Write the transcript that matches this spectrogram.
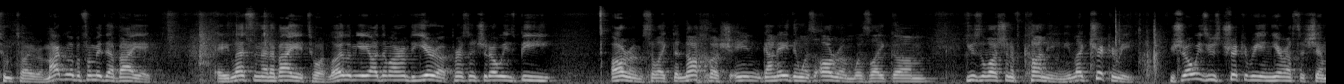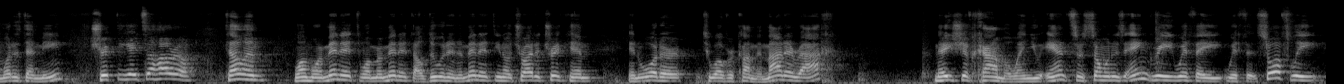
to Torah. A lesson that Abaye taught. A person should always be Aram. So like the Nachash in Gan Eden was Aram, was like um, use a lesson of cunning. He like trickery. You should always use trickery in Yeras Hashem. What does that mean? Trick the Yetzirah. Tell him one more minute, one more minute. I'll do it in a minute. You know, try to trick him in order to overcome him. Manerach. Meishiv Chama. When you answer someone who's angry with a with a, softly,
